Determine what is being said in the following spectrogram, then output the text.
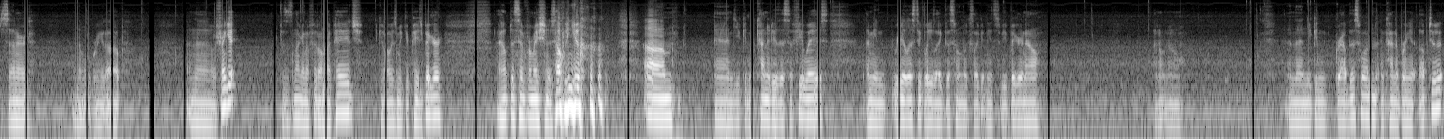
centered and then we'll bring it up. And then we'll shrink it because it's not going to fit on my page. You can always make your page bigger. I hope this information is helping you. Um, and you can kind of do this a few ways. I mean realistically like this one looks like it needs to be bigger now. I don't know. And then you can grab this one and kind of bring it up to it.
